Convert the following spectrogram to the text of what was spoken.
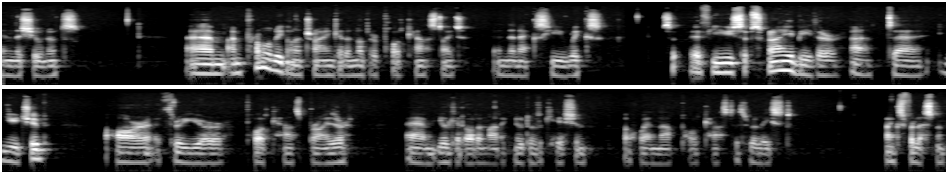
in the show notes. Um, I'm probably going to try and get another podcast out in the next few weeks. So if you subscribe either at uh, YouTube or through your podcast browser, um, you'll get automatic notification of when that podcast is released. Thanks for listening.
